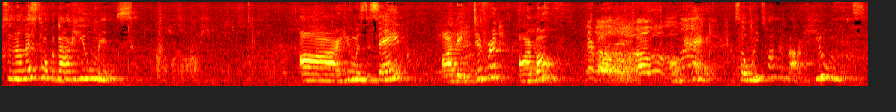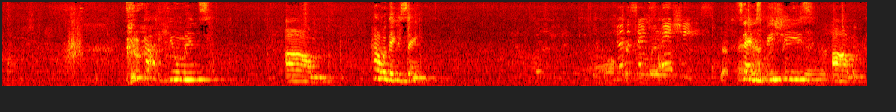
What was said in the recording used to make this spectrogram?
So now let's talk about humans. Are humans the same? Are they different? Are both? They're both. Both. Okay. So we talk about humans. You got humans. Um, how are they the same? They're the same species. Same species. Um,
